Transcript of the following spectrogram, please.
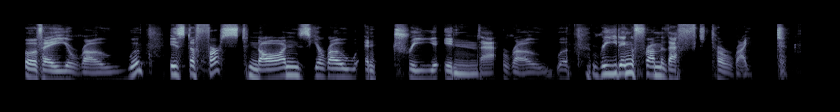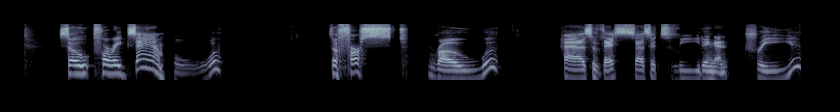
of a row is the first non-zero entry tree in that row, reading from left to right. So for example, the first row has this as its leading entry.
